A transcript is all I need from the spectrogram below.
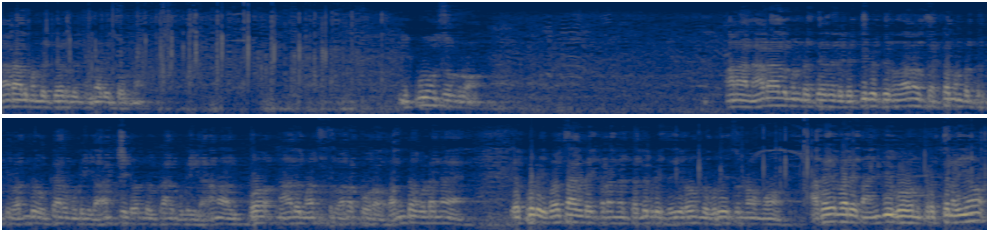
நாடாளுமன்ற தேர்தலுக்கு முன்னாடி சொன்னோம் இப்பவும் சொல்றோம். ஆனா நாடாளுமன்ற தேர்தலில் வெற்றி பெற்றிருந்தாலும் சட்டமன்றத்திற்கு வந்து உட்கார முடியல ஆட்சிக்கு வந்து உட்கார முடியல. ஆனால் இப்போ நாலு மாசத்துல வரப்போறோம். வந்த உடனே எப்படி விவசாயிகளுடைய கடனை தள்ளுபடி செய்கிறோம் உறுதி சொன்னோமோ அதே மாதிரி இந்த அஞ்சு பவன் பிரச்சனையும்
